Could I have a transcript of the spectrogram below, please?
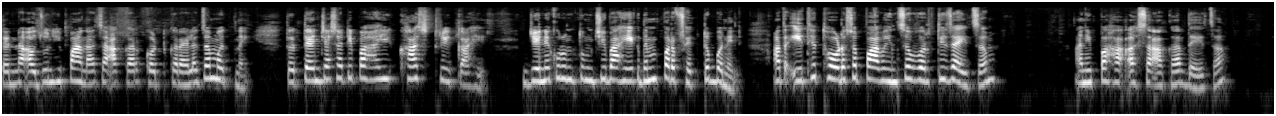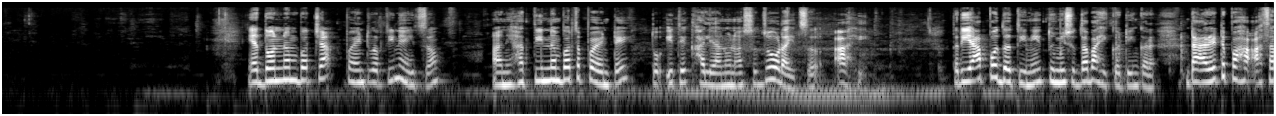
त्यांना अजूनही पानाचा आकार कट करायला जमत नाही. तर त्यांच्यासाठी पहा ही खास ट्रिक आहे. जेणेकरून तुमची बाही एकदम परफेक्ट बनेल. आता इथे थोडंसं पावींचं वरती जायचं आणि पहा असा आकार द्यायचा. या दोन नंबरच्या पॉईंटवरती न्यायचं आणि हा तीन नंबरचा पॉईंट आहे तो इथे खाली आणून असं जोडायचं आहे. तर या पद्धतीने तुम्ही सुद्धा बाही कटिंग करा. डायरेक्ट पहा असा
